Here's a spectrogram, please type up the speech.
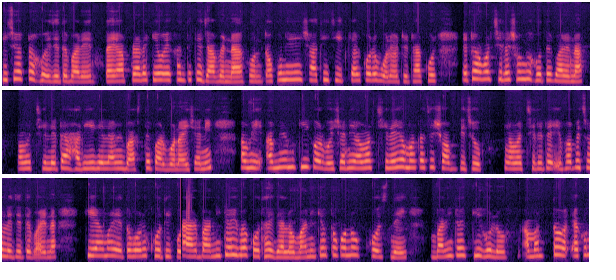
কিছু একটা হয়ে যেতে পারে। তাই আপনারা কেউ এখান থেকে যাবেন না এখন। তখনই সাথী চিৎকার করে বলে ওঠে, ঠাকুর, এটা আমার ছেলের সঙ্গে হতে পারে না। আমার ছেলেটা হারিয়ে গেলে আমি বাঁচতে পারব না, ঈশানি। আমি আমি আমি কি করব? ঈশানি, আমার ছেলেই আমার কাছে সব কিছু আমার ছেলেটা এভাবে চলে যেতে পারে না। কে আমার এত বড় ক্ষতি আর বাণীটাই বা কোথায় গেল? বাণীকেও তো কোনো খোঁজ নেই। বাণীটার কি হলো? আমার তো এখন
